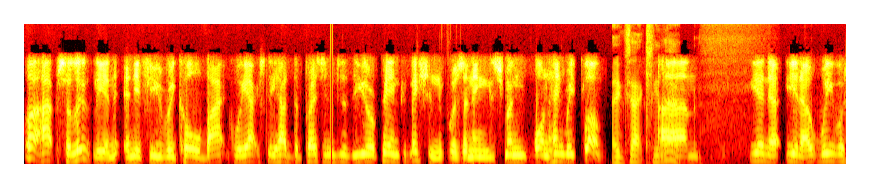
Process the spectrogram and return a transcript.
Well, absolutely. And, and if you recall back, we actually had the president of the European Commission was an Englishman, one Henry Plumb. Exactly that. Um, you know, you know, we were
